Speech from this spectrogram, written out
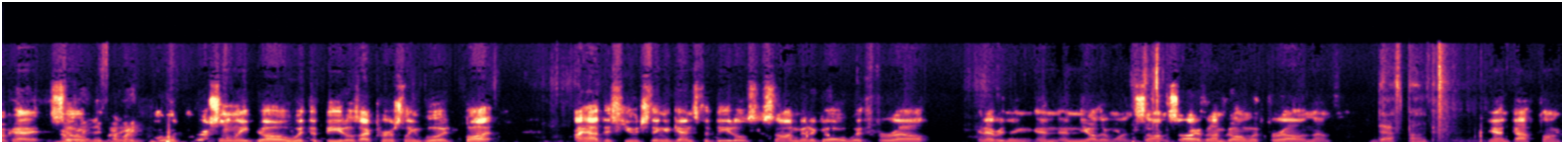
Okay. So Nobody, nobody. I would personally go with the Beatles. I personally would, but I have this huge thing against the Beatles, so I'm gonna go with Pharrell and everything and, and the other ones. So I'm sorry, but I'm going with Pharrell and them. Daft Punk. Yeah, and Daft Punk.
